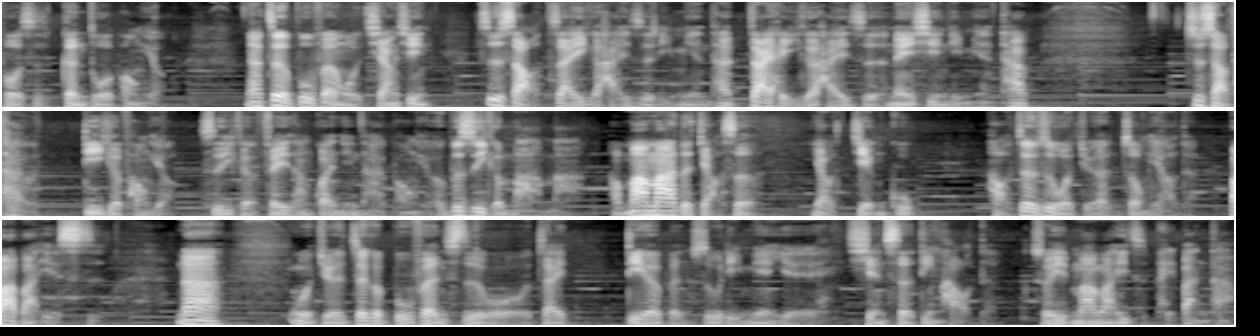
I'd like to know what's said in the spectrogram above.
或是更多朋友。那这个部分，我相信至少在一个孩子里面，他在一个孩子的内心里面，他至少他有第一个朋友，是一个非常关心他的朋友，而不是一个妈妈。好，妈妈的角色要兼顾，好，这是我觉得很重要的。爸爸也是。那我觉得这个部分是我在第二本书里面也先设定好的，所以妈妈一直陪伴他，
